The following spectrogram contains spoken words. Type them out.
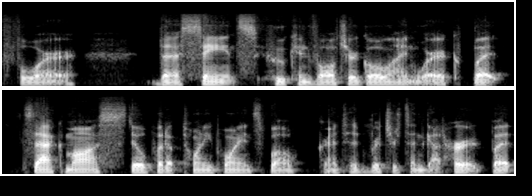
for the Saints, who can vulture goal line work. But Zach Moss still put up 20 points. Well, granted, Richardson got hurt, but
